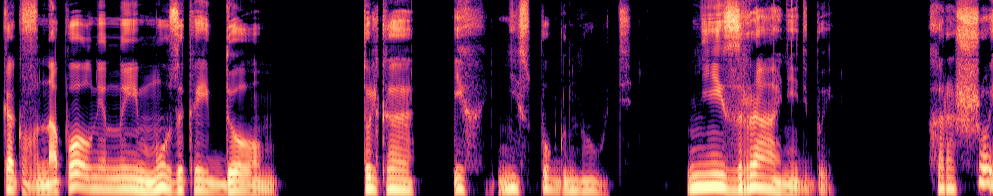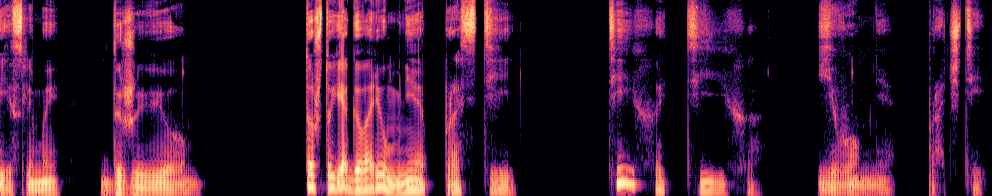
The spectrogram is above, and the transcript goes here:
как в наполненный музыкой дом. Только их не спугнуть, не изранить бы. Хорошо, если мы доживем. То, что я говорю, мне прости. Тихо, тихо его мне прочти.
